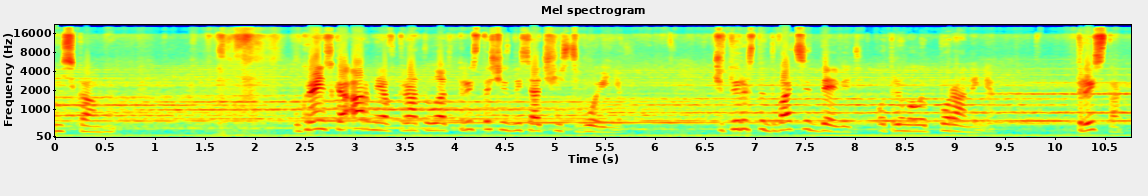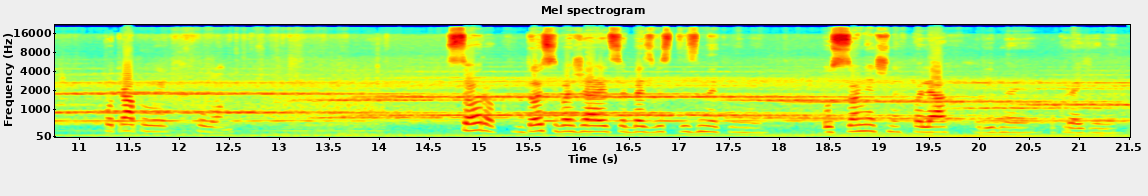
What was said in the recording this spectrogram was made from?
військами. Українська армія втратила 366 воїнів, 429 отримали поранення, 300 потрапили в полон. 40 досі вважаються безвісти зниклими у сонячних полях рідної України.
